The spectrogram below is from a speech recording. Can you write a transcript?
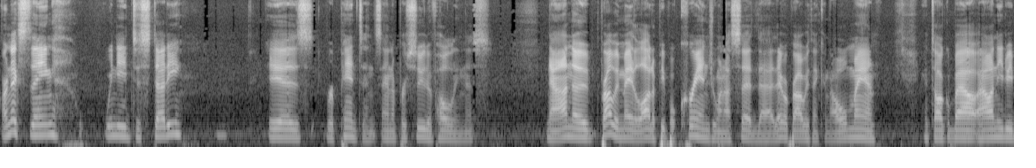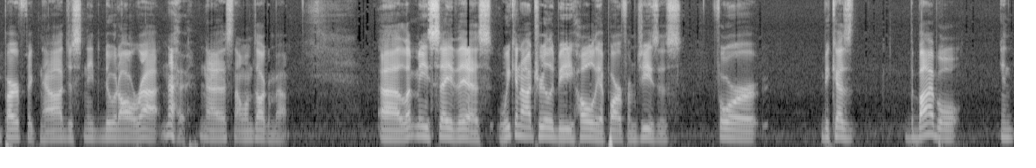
Our next thing we need to study is repentance and a pursuit of holiness. Now, I know probably made a lot of people cringe when I said that. They were probably thinking, oh man, you talk about how I need to be perfect, now I just need to do it all right. No, no, that's not what I'm talking about. Uh, let me say this we cannot truly be holy apart from Jesus, for because the Bible in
